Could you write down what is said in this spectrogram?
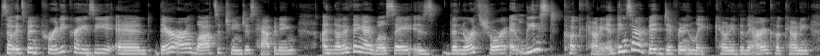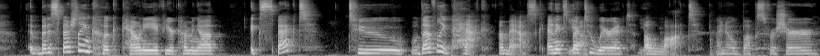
So it's been pretty crazy, and there are lots of changes happening. Another thing I will say is the North Shore, at least Cook County, and things are a bit different in Lake County than they are in Cook County, but especially in Cook County, if you're coming up, expect to well, definitely pack a mask and expect Yeah. to wear it a lot. I know Bucks for sure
